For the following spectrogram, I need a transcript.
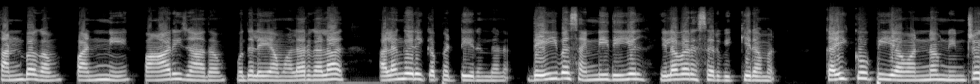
சண்பகம் பன்னீர் பாரிஜாதம் முதலிய மலர்களால் அலங்கரிக்கப்பட்டிருந்தன. தெய்வ சந்நிதியில் இளவரசர் விக்கிரமன் கைகூப்பிய வண்ணம் நின்று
